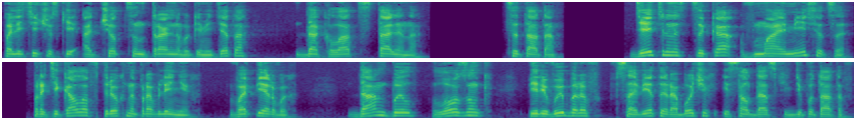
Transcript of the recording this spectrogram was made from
политический отчет Центрального комитета, доклад Сталина. Цитата. Деятельность ЦК в мае месяце протекала в трех направлениях. Во-первых, дан был лозунг перевыборов в Советы рабочих и солдатских депутатов.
